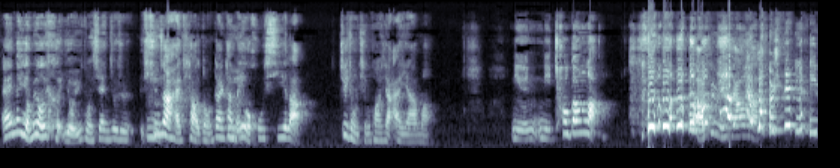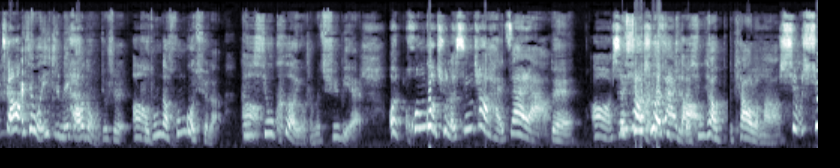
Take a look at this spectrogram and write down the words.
哎，那有没有可有一种现象，就是心脏还跳动，但是他没有呼吸了，这种情况下按压吗？你你超纲了，老师没教吗？老师没教。而且我一直没搞懂，就是嗯普通的昏过去了，跟嗯休克有什么区别？哦，昏过去了，心跳还在呀。，对，哦，那心跳休克是在指的心跳不跳了吗？休休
